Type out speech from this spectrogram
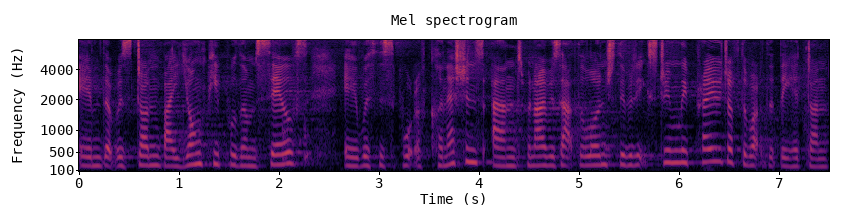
um, that was done by young people themselves uh, with the support of clinicians. And when I was at the launch, they were extremely proud of the work that they had done.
